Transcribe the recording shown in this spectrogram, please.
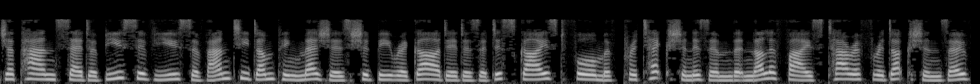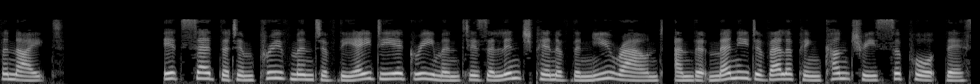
Japan said abusive use of anti-dumping measures should be regarded as a disguised form of protectionism that nullifies tariff reductions overnight. It said that improvement of the AD agreement is a linchpin of the new round, and that many developing countries support this.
